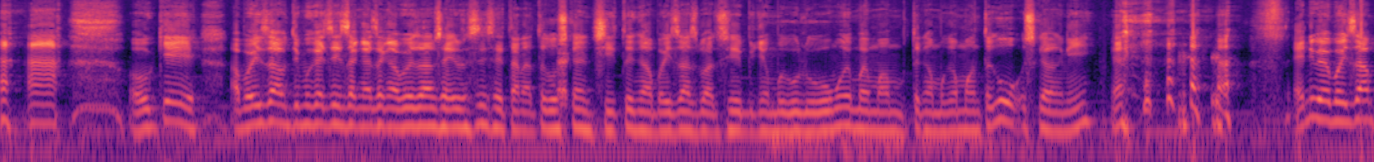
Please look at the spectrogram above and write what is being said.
Okey, Abang Izam terima kasih sangat-sangat Abang Izam. Saya rasa saya tak nak teruskan cerita dengan Abang Izam sebab saya punya bergulu rumah memang tengah mengamang teruk sekarang ni. anyway Abang Izam,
